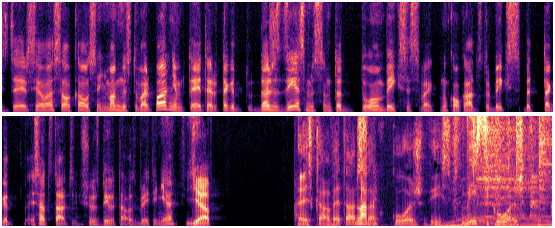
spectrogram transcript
izdzēris jau veselu kausiņu. Magnus, tu vari pārņemt tēteru, tagad dažas dziesmas, un tad to bikses vai nu, kaut kādas tur bikses, bet tagad es atstāju šos divus tādus brītiņus. Ja? Jā. Es kā vetārs saku, koži, visi, visi koži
